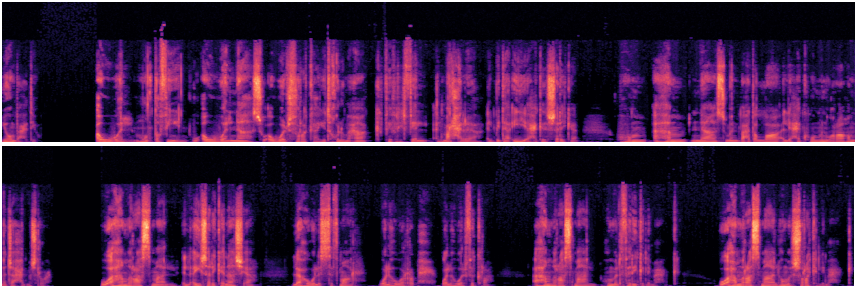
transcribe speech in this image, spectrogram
يوم بعد يوم. أول موظفين وأول ناس وأول شركاء يدخلوا معاك في في المرحلة البدائية حق الشركة هم أهم ناس ومن بعد الله اللي حيكون من وراهم نجاح المشروع. وأهم رأس مال لأي شركة ناشئة لا هو الاستثمار ولا هو الربح ولا هو الفكرة. أهم رأس مال هم الفريق اللي معك. وأهم رأس مال هم الشركاء اللي معك.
